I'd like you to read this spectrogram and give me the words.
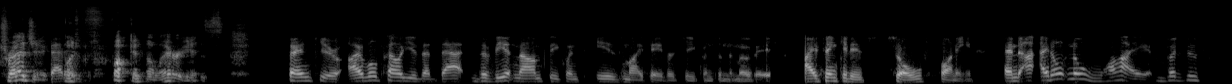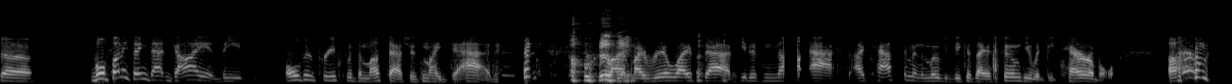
Tragic, That but is- fucking hilarious. Thank you. I will tell you that that the Vietnam sequence is my favorite sequence in the movie. I think it is so funny, and I, I don't know why, but just uh, well, funny thing, that guy, the older priest with the mustache, is my dad. Oh, my, really? my real life dad. He does not act. I cast him in the movie because I assumed he would be terrible. Um,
